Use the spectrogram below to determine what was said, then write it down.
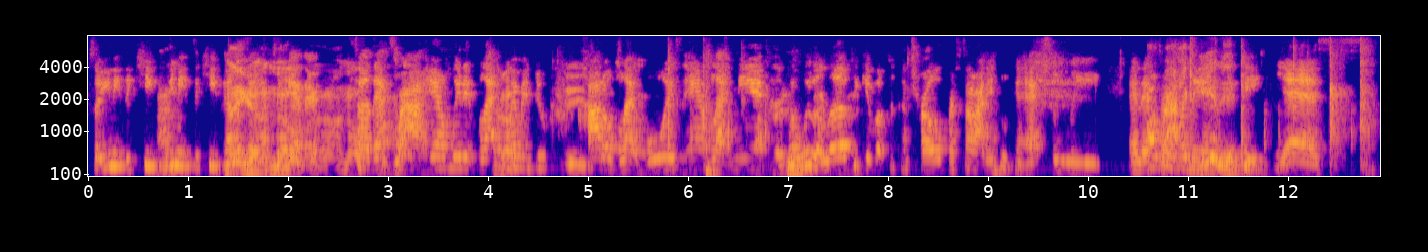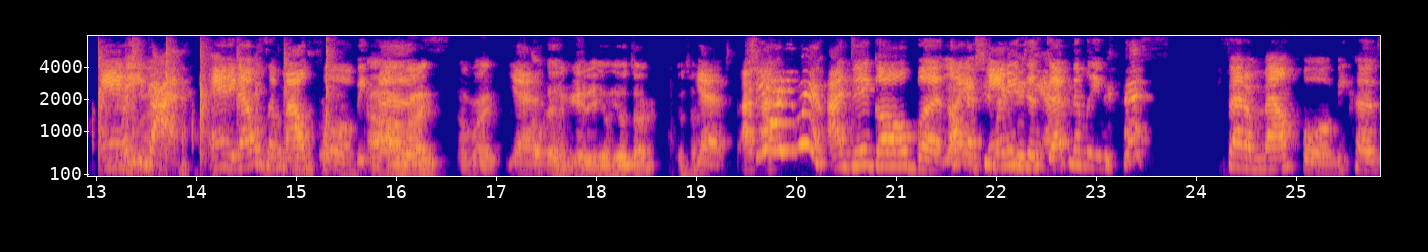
so you need to keep we need to keep elevating together. know. So that's where I am with it. Black women do coddle black boys and black men, but we would love to give up the control for somebody who can actually lead. And that's I where I stand, get Yes. What Annie, you got? Annie, that was a mouthful because Uh, all right, all right. yes. Okay, I get it. Your, your turn. It's all right. Yes, I, She I, already went. I did go, but like ready Annie just get- definitely said a mouthful because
